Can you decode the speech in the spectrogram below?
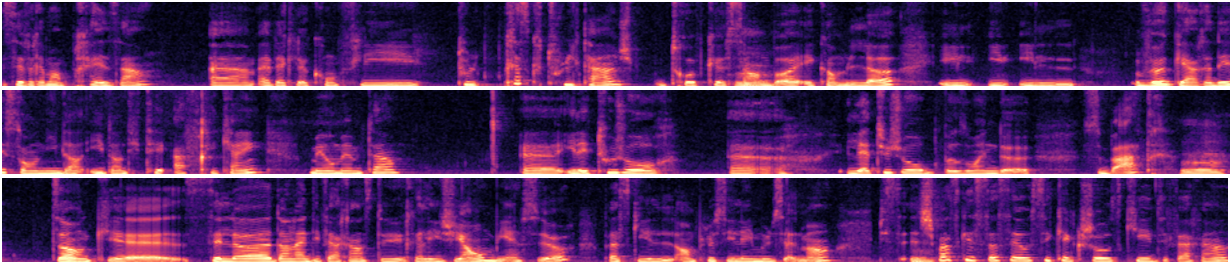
c'est vraiment présent euh, avec le conflit tout, presque tout le temps. Je trouve que Samba est comme là. Il, il, il veut garder son iden- identité africaine, mais en même temps, euh, il est toujours, euh, il a toujours besoin de se battre. hmm. Donc, euh, c'est là dans la différence de religion, bien sûr, parce qu'en plus, il est musulman. Puis Mm. je pense que ça, c'est aussi quelque chose qui est différent.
